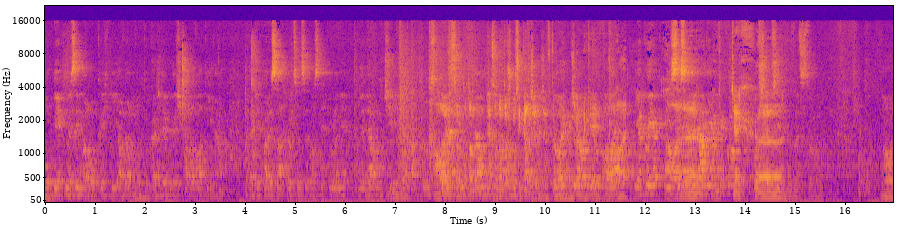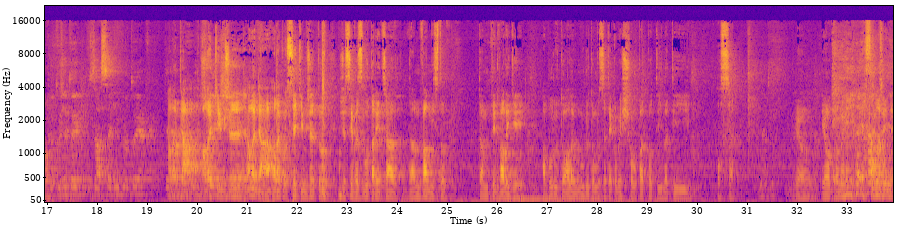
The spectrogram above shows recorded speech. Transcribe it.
objekt mezi malou krychlí a velkou, to každé bude škálovat jinak. A takže 50% se vlastně podle mě nedá učit. A pak to No, ale já jsem, to tam, já jsem tam trošku říkal, že, že v tom No, je možná jo, taky to, ale, ale jako jak, ale se to dá nějak jako těch, eh, vůbec toho. no, Protože to je zásadní pro to, jak ale dá, ale tím, že, ale dá, ale prostě tím, že to, že si vezmu tady třeba, dám dva místo, tam ty dva lidi a budu to, ale budu to muset jakoby šoupat po této ose. Jo, jo, promiň, samozřejmě,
